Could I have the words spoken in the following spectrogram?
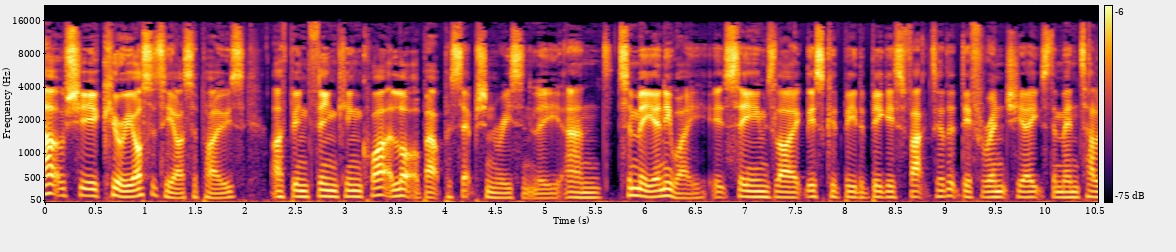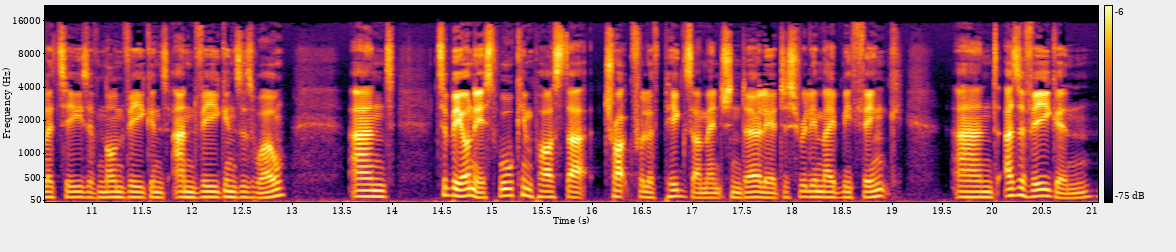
out of sheer curiosity, I suppose, I've been thinking quite a lot about perception recently, and to me anyway, it seems like this could be the biggest factor that differentiates the mentalities of non vegans and vegans as well. And to be honest, walking past that truck full of pigs I mentioned earlier just really made me think. And as a vegan,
